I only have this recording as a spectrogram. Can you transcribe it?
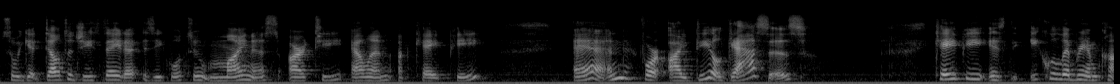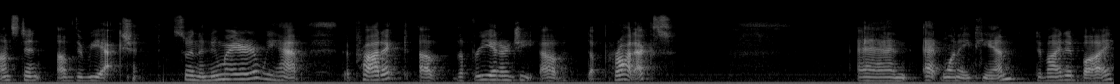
so we get delta G theta is equal to minus RT ln of Kp. And for ideal gases, Kp is the equilibrium constant of the reaction. So in the numerator, we have the product of the free energy of the products and at 1 atm divided by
